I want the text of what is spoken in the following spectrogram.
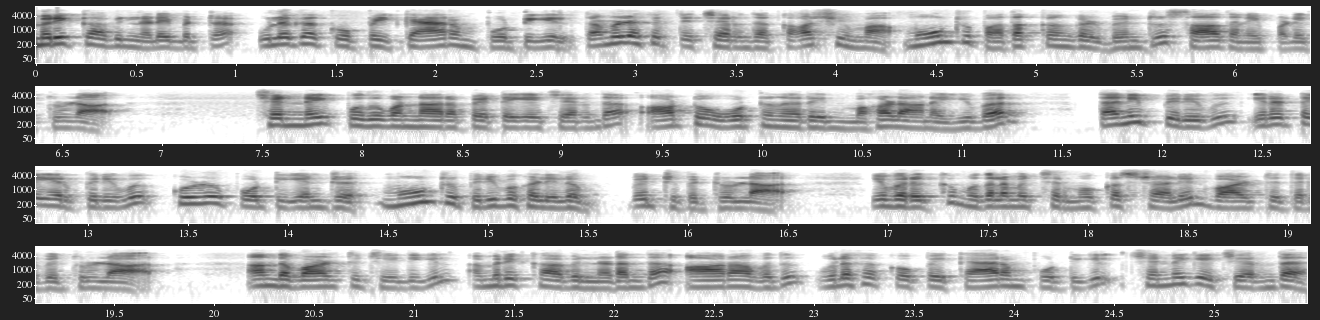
அமெரிக்காவில் நடைபெற்ற உலகக்கோப்பை கேரம் போட்டியில் தமிழகத்தைச் சேர்ந்த காஷிமா மூன்று பதக்கங்கள் வென்று சாதனை படைத்துள்ளார். சென்னை புதுவண்ணாரப்பேட்டையைச் சேர்ந்த ஆட்டோ ஓட்டுநரின் மகளான இவர் தனிப்பிரிவு இரட்டையர் பிரிவு குழு போட்டி என்று மூன்று பிரிவுகளிலும் வெற்றி பெற்றுள்ளார். இவருக்கு முதலமைச்சர் மு ஸ்டாலின் வாழ்த்து தெரிவித்துள்ளார். அந்த வாழ்த்துச் செய்தியில் அமெரிக்காவில் நடந்த ஆறாவது உலகக்கோப்பை கேரம் போட்டியில் சென்னையைச் சேர்ந்த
